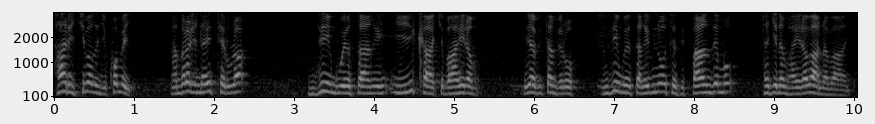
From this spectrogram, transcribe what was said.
Hari ikibazo gikomeye. Ambaraje ndayiterura. Nzinguye nsanga iyi kake bahahiramo. Iriya bita mverope nzinguye nsanga inote zipanzemo. Ndagenda mpahira abana banjye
